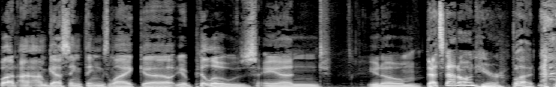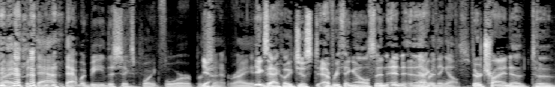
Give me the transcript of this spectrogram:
but I, I'm guessing things like uh, you know, pillows and you know, That's not on here, but right. But that that would be the six point four percent, right? exactly. Just everything else. And, and, and I- Everything else. they're trying to, to,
